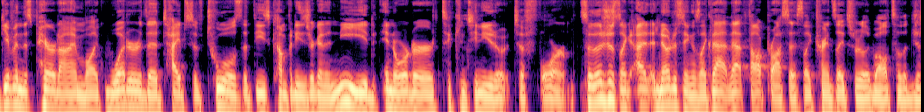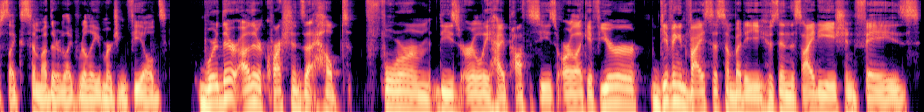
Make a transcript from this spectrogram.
given this paradigm like what are the types of tools that these companies are going to need in order to continue to, to form? So there's just like I, noticing is like that that thought process like translates really well to just like some other like really emerging fields were there other questions that helped form these early hypotheses? Or like if you're giving advice to somebody who's in this ideation phase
